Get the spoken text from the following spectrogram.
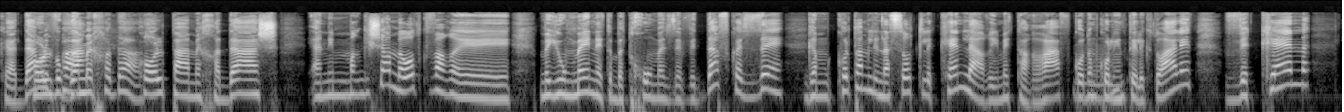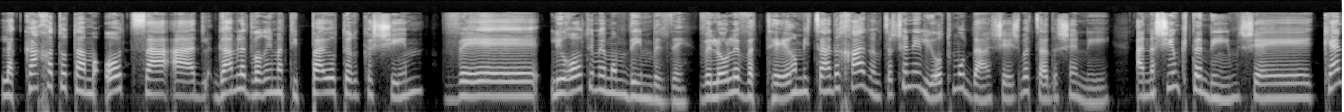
כאדם כל מבוגר... כל פעם מחדש. כל פעם מחדש. אני מרגישה מאוד כבר אה, מיומנת בתחום הזה, ודווקא זה, גם כל פעם לנסות כן להרים את הרף, קודם mm-hmm. כל אינטלקטואלית, וכן לקחת אותם עוד צעד, גם לדברים הטיפה יותר קשים, ולראות אם הם עומדים בזה, ולא לוותר מצד אחד, ומצד שני להיות מודע שיש בצד השני אנשים קטנים שכן,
